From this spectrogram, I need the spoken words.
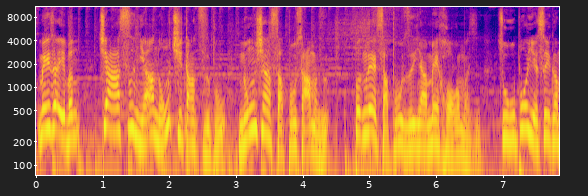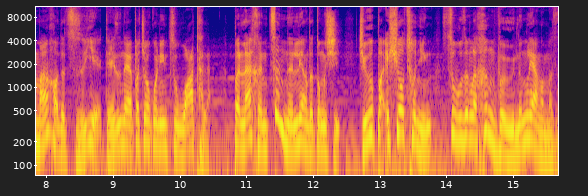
每日一问：假使让侬去当主播，侬想直播啥么子？本来直播是一样蛮好的么子，主播也是一个蛮好的职业，但是呢，被交关人阻坏脱了。本来很正能量的东西，就把一小撮人做成了很负能量的么子。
